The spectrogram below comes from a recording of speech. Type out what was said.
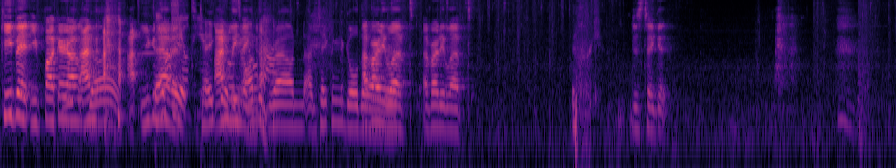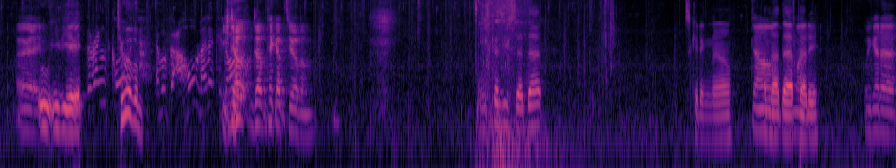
Keep it, you fucker. Here I'm, you I'm, go. you can Take have it. it. Take I'm it. leaving. It's on the ground. I'm taking the golden I've already armor. left. I've already left. Just take it. Alright. Ooh, EVA. The Two of them. And we've got a whole minute to You don't don't pick up two of them. Just because you said that? Just kidding, no. Don't. I'm not that come on. petty. We gotta.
